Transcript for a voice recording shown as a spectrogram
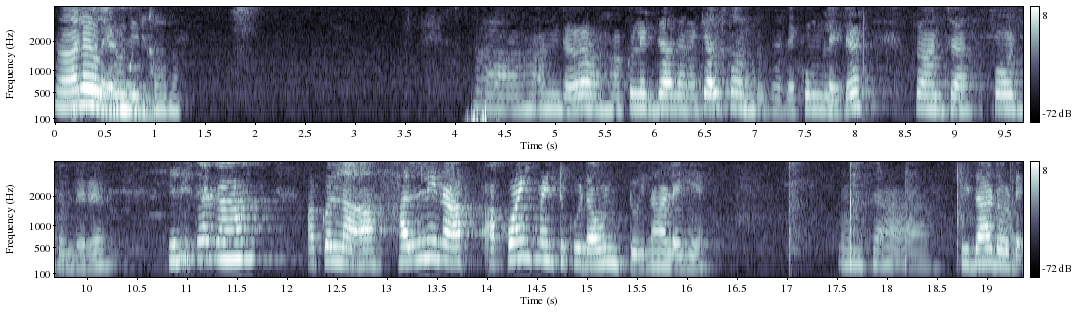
ನಾಳೆ. ಹೋಗೋದಿತ್ತಲ್ಲ. ಅಂದ ಅಕುಲಿಗೆ ಜಾದನ ಕೆಲಸ ಉಂಟು ಕುಂಬ್ಲೈಡ್ ಅಂಚ ಫೋನ್ ತುಳ್ಳೇರು ಸರಿ ಟಾಟಾ. ಅಕುಲ್ನ ಅಲ್ಲಿನ ಅಪಾಯಿಂಟ್ಮೆಂಟ್ ಕೂಡ ಉಂಟು ನಾಳೆಗೆ. ಅಂಚ ಇದಾಡೋಡೆ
